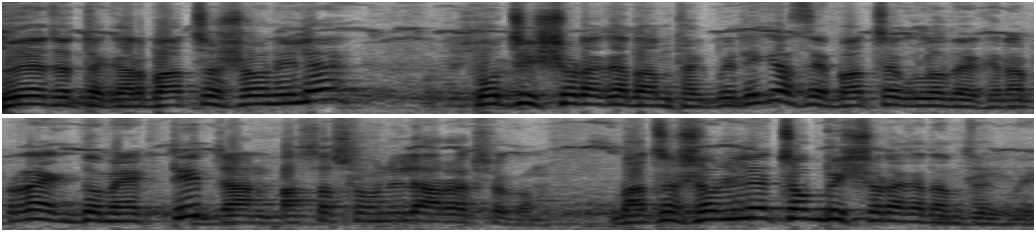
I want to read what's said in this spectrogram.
দুই হাজার টাকা। আর বাচ্চা সহ নিলে পঁচিশশো টাকা দাম থাকবে ঠিক আছে? বাচ্চাগুলো দেখেন আপনারা একদম অ্যাক্টিভ যান বাচ্চা সহ নিলে আরও একশো কম। বাচ্চা সহ নিলে চব্বিশশো টাকা দাম থাকবে।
